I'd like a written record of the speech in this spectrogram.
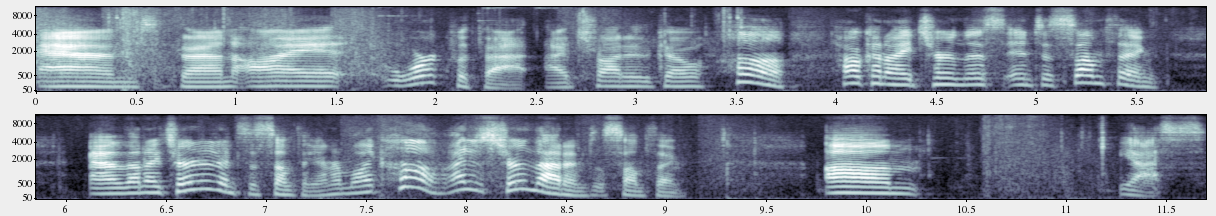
and then I work with that. I try to go, huh, how can I turn this into something? And then I turn it into something, and I'm like, huh, I just turned that into something. Um, yes.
